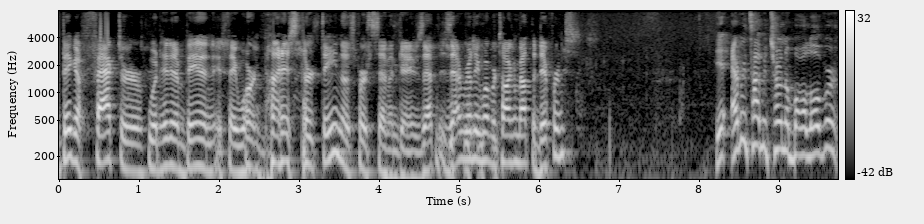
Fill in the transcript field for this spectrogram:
big a factor would it have been if they weren't minus 13 those first seven games? Is that, is that really what we're talking about, the difference? Yeah, every time you turn the ball over,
